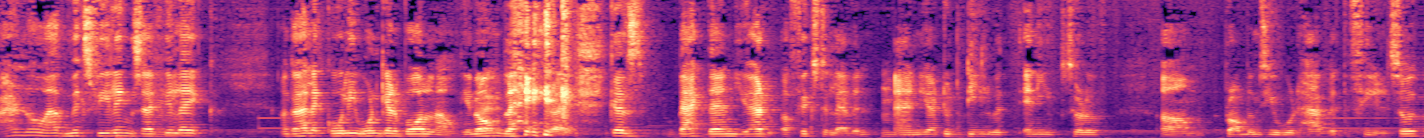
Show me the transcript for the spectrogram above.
I don't know. I have mixed feelings. I feel Mhm. like a guy like Kohli won't get a ball now. You know, Right, like right. because back then you had a fixed 11 Mhm. and you had to deal with any sort of um, problems you would have with the field. So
